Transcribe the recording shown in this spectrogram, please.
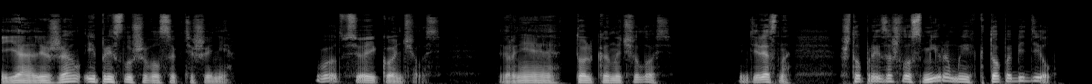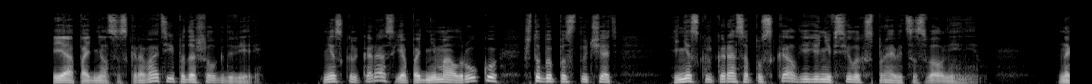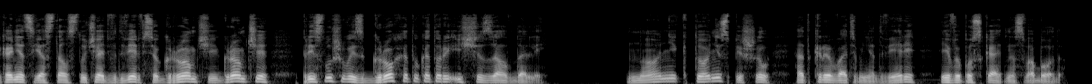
Я лежал и прислушивался к тишине. Вот все и кончилось. Вернее, только началось. Интересно, что произошло с миром и кто победил? Я поднялся с кровати и подошел к двери. Несколько раз я поднимал руку, чтобы постучать, и несколько раз опускал ее не в силах справиться с волнением. Наконец я стал стучать в дверь все громче и громче, прислушиваясь к грохоту, который исчезал вдали. Но никто не спешил открывать мне двери и выпускать на свободу.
